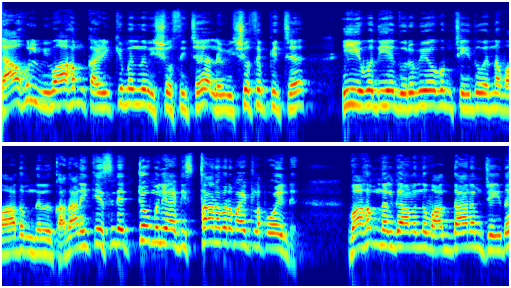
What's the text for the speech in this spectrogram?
രാഹുൽ വിവാഹം കഴിക്കുമെന്ന് വിശ്വസിച്ച് അല്ലെങ്കിൽ വിശ്വസിപ്പിച്ച് ഈ യുവതിയെ ദുരുപയോഗം ചെയ്തു എന്ന വാദം നിലനിൽക്കുക അതാണ് ഈ കേസിന്റെ ഏറ്റവും വലിയ അടിസ്ഥാനപരമായിട്ടുള്ള പോയിന്റ് വിവാഹം നൽകാമെന്ന് വാഗ്ദാനം ചെയ്ത്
